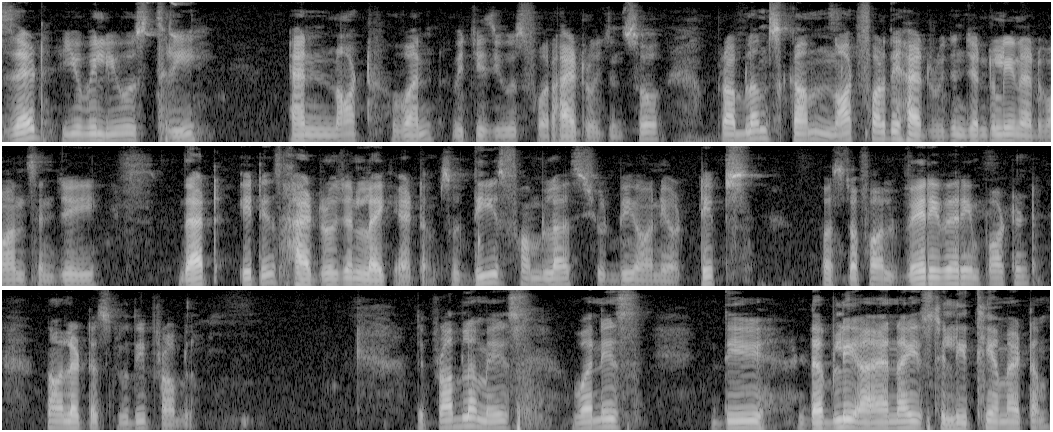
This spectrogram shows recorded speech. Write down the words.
Z you will use 3 and not 1 which is used for hydrogen so problems come not for the hydrogen generally in advance in JEE that it is hydrogen like atom. So these formulas should be on your tips. First of all, very, very important. Now let us do the problem. The problem is one is the doubly ionized lithium atom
